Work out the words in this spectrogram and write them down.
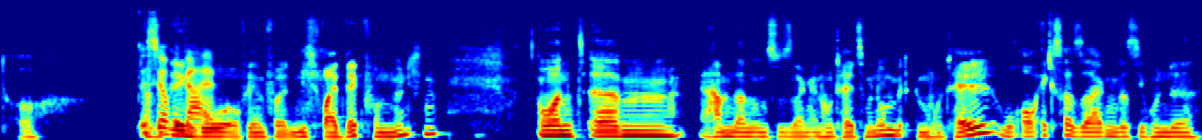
Doch. ist ja Also auch egal. irgendwo auf jeden Fall nicht weit weg von München. Und ähm, haben dann uns sozusagen ein Hotelzimmer genommen mit einem Hotel, wo auch extra sagen, dass die Hunde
